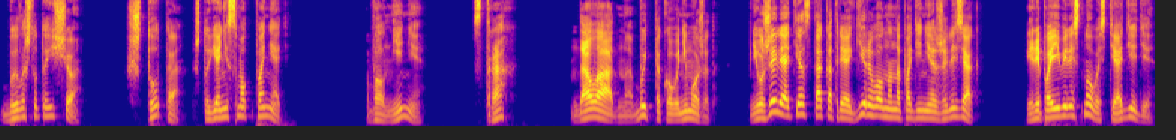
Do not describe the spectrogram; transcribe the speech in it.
было что-то еще. Что-то, что я не смог понять. Волнение? Страх? Да ладно, быть такого не может. Неужели отец так отреагировал на нападение железяк? Или появились новости о деде?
